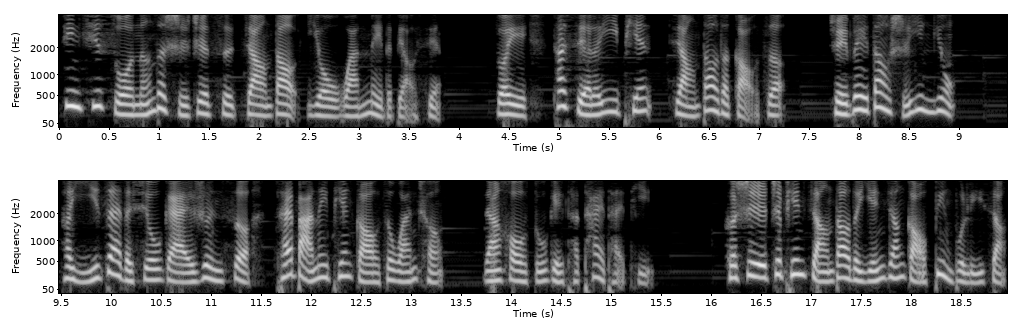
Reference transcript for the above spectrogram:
尽其所能的使这次讲道有完美的表现，所以他写了一篇讲道的稿子，准备到时应用。他一再的修改润色，才把那篇稿子完成，然后读给他太太听。可是这篇讲道的演讲稿并不理想，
